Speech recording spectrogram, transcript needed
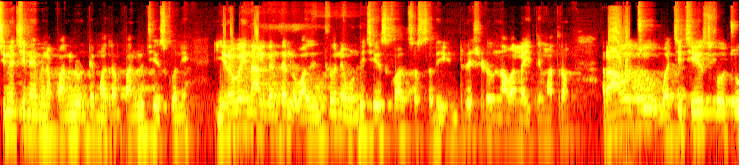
చిన్న చిన్న ఏమైనా పనులు ఉంటే మాత్రం పనులు చేసుకొని ఇరవై నాలుగు గంటలు వాళ్ళ ఇంట్లోనే ఉండి చేసుకోవాల్సి వస్తుంది. ఇంట్రెస్టెడ్ ఉన్న వాళ్ళు అయితే మాత్రం రావచ్చు వచ్చి చేసుకోవచ్చు.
